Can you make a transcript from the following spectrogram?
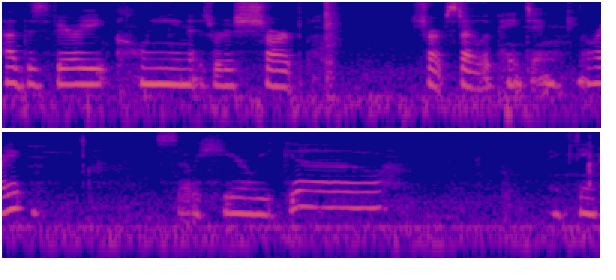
had this very clean, sort of sharp, sharp style of painting, all right? So here we go. I think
